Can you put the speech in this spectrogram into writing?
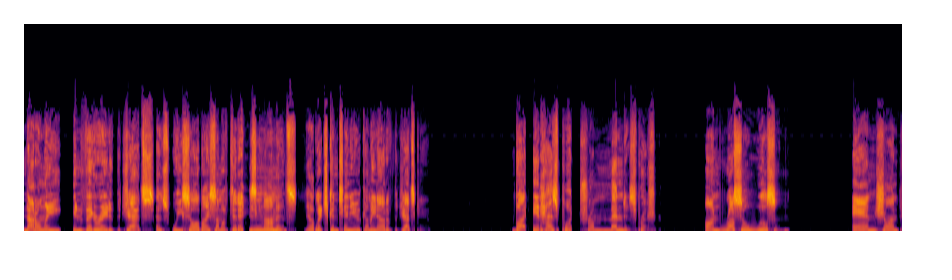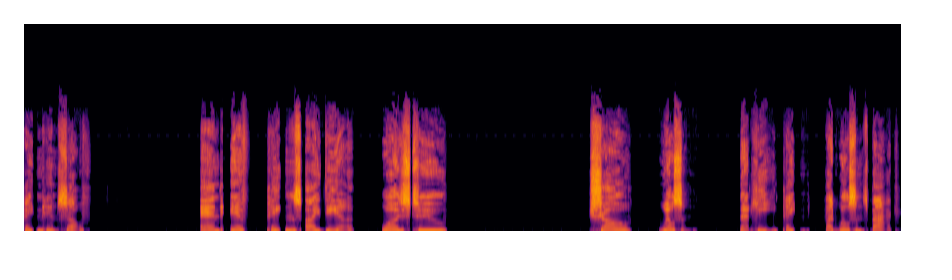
not only invigorated the Jets, as we saw by some of today's mm-hmm. comments, yep. which continue coming out of the Jets camp, but it has put tremendous pressure on Russell Wilson and Sean Payton himself. And if Payton's idea was to show Wilson that he, Payton, had Wilson's back,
